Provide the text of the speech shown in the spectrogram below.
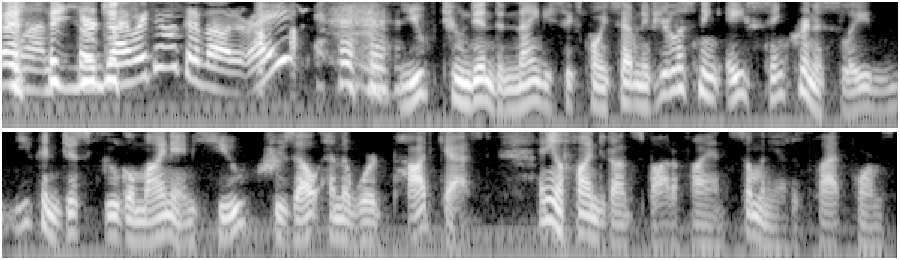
And Well, I'm so you're just we're talking about it, right? You've tuned in to 96.7. If you're listening asynchronously, you can just Google my name, Hugh Kruzel, and the word podcast, and you'll find it on Spotify and so many other platforms.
